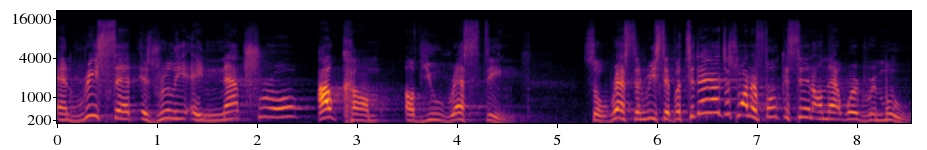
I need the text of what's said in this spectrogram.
And reset is really a natural outcome of you resting. So, rest and reset. But today, I just want to focus in on that word remove.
